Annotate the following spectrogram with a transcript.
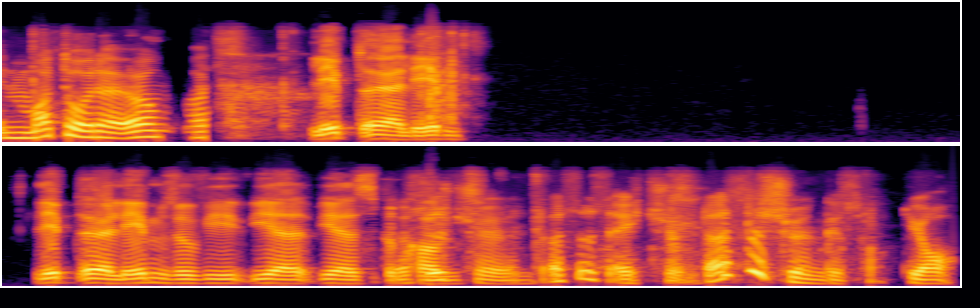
ein Motto oder irgendwas? lebt euer Leben. Lebt euer Leben so, wie, wie, ihr, wie ihr es Das bekommt. ist schön. Das ist echt schön. Das ist schön gesagt. Ja.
